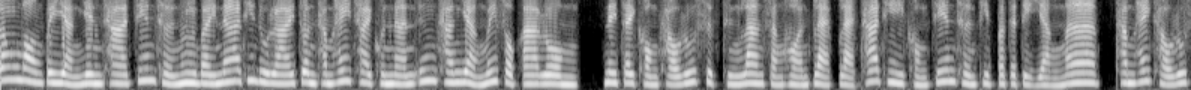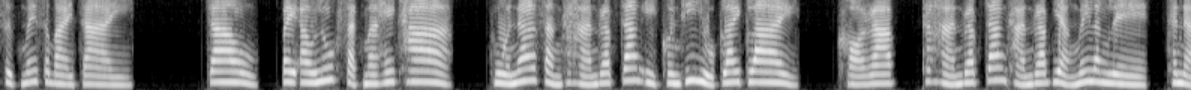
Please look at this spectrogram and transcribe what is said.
จ้องมองไปอย่างเย็นชาเจี้ยนเฉินมีใบหน้าที่ดูร้ายจนทำให้ชายคนนั้นอึ้งค้างอย่างไม่สบอารมณ์ ในใจของเขารู้สึกถึงลางสังหรณ์แปลกๆท่าทีของเจี้ยนเฉินผิดปกติอย่างมากทำให้เขารู้สึกไม่สบายใจ เจ้า ไปเอาลูกสัตว์มาให้ข้าหัวหน้าสั่งทหารรับจ้างอีกคนที่อยู่ใกล้ๆ ขอรับ ทหารรับจ้างขานรับอย่างไม่ลังเล ขณะ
